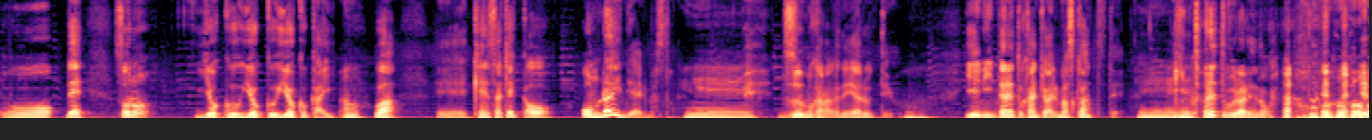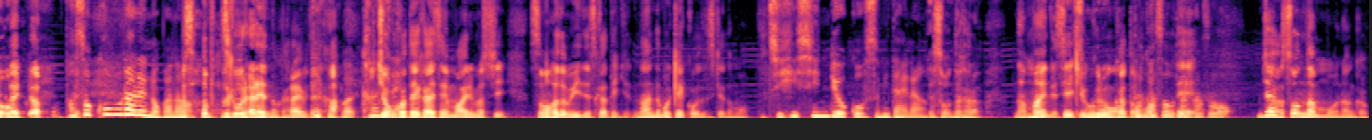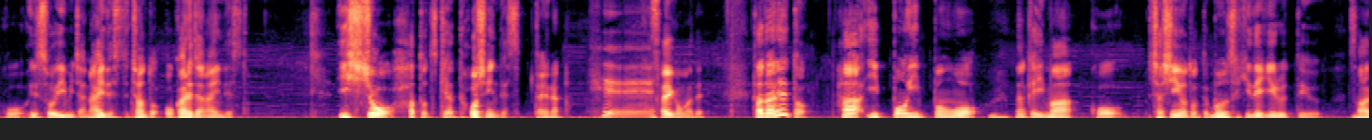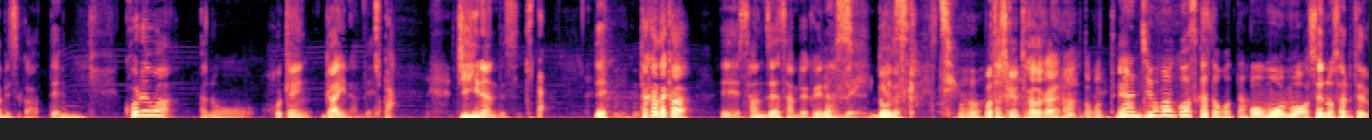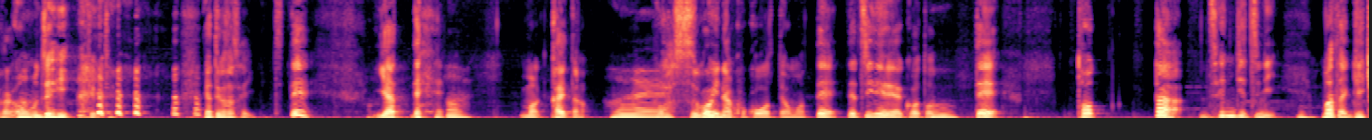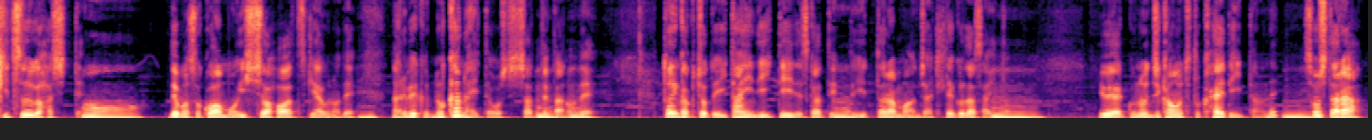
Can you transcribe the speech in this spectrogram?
でその翌翌翌回うん。は、えー検査結果をオンラインでやりますと。へえズームかなんかでやるっていう、家にインターネット環境ありますかっつって。へインターネット売られるのかな。えパソコン売られるのかな？パソコン売られるのかな みたいな。一応固定回線もありますしスマホでもいいですかって何でも結構ですけども。自費診療コースみたいな？そうだから何万円で請求来るんかと思って。じゃあそんなんもなんかこうえそういう意味じゃないですって。ちゃんとお金じゃないんですと。一生歯と付き合ってほしいんです。みたいな。最後まで。ただねと歯一本一本をなんか今こう写真を撮って分析できるっていうサービスがあって、これはあの保険外なんで自費なんです。でたかだか、えー、3300円なんでどうですか？違うわ。まあ確かに高々やなと思って。何十万コースかと思った。おもうもう洗脳されてるから、おもうぜひって言って。やってください。っつってやってはまあ帰ったの。わすごいなここって思ってで次の予約を取って、取った前日にまた激痛が走って、あでもそこはもう一生歯は付き合うので、なるべく抜かないとおっしゃってたので、とにかくちょっと痛いんで行っていいですかって言って、言ったらまあじゃあ来てくださいと、予約の時間をちょっと変えていったのね、そしたら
